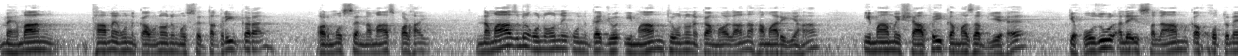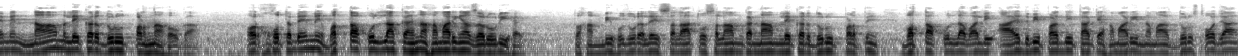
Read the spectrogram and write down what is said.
مہمان تھا میں ان کا، انہوں نے مجھ سے تقریر کرائی اور مجھ سے نماز پڑھائی۔ نماز میں انہوں نے، ان کا جو امام تھے، انہوں نے کہا، مولانا ہمارے یہاں امام شافی کا مذہب یہ ہے کہ حضور علیہ السلام کا خطبے میں نام لے کر درود پڑھنا ہوگا اور خطبے میں وطاق اللہ کہنا ہمارے یہاں ضروری ہے۔ تو ہم بھی حضور علیہ السلاۃ والسلام کا نام لے کر درود پڑھتے ہیں۔ وطاق اللہ والی آیت بھی پڑھ دی تاکہ ہماری نماز درست ہو جائے۔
